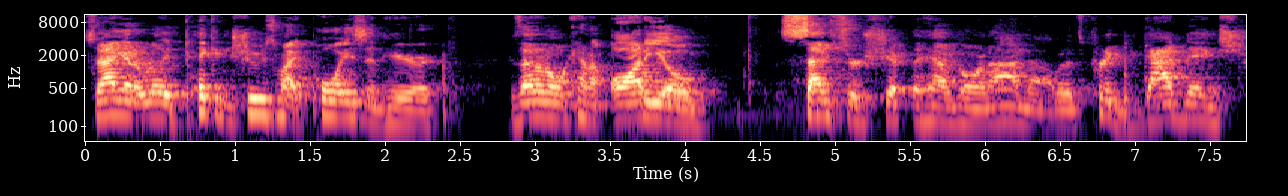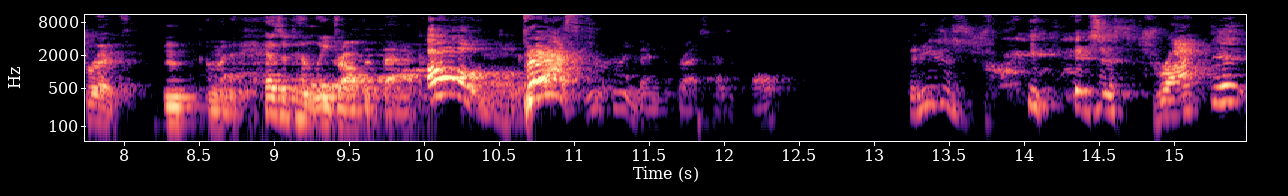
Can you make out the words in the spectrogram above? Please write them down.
So now I gotta really pick and choose my poison here. Because I don't know what kind of audio censorship they have going on now, but it's pretty goddamn strict. I'm gonna hesitantly drop it back. Oh, bastard! Incline bench press has all Did he just he just dropped it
